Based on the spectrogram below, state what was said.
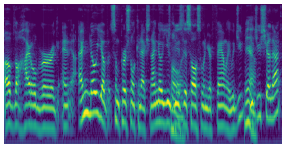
of the Heidelberg? And I know you have some personal connection. I know you've Totally. used this also in your family. Would you Yeah. would you share that?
